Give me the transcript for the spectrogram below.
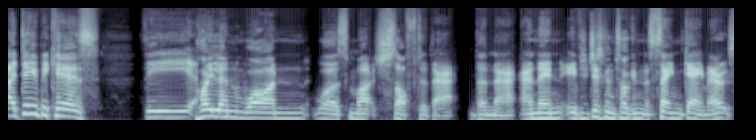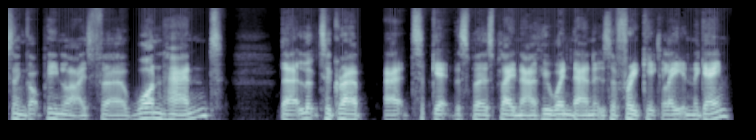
I do because the Højlund one was much softer that than that. And then if you're just going to talk in the same game, Eriksen got penalised for one hand that looked to grab at get the Spurs play now, who went down as a free kick late in the game.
